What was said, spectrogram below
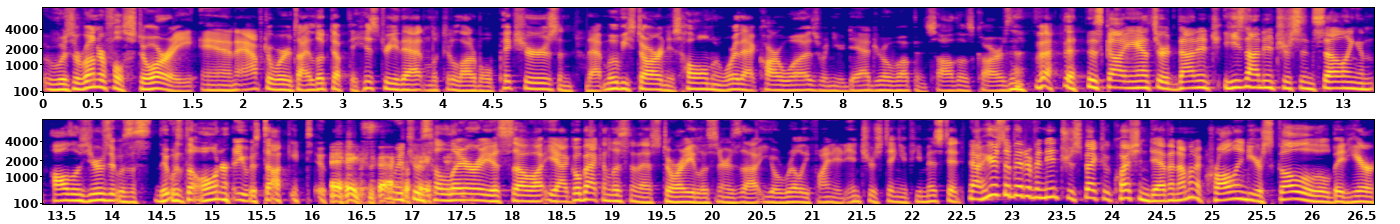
It was a wonderful story. And afterwards, I looked up the history of that and looked at a lot of old pictures and that movie star and his home and where that car was when your dad drove up and saw those cars. And the fact that this guy answered, not in, he's not interested in selling. And all those years, it was a, it was the owner he was talking to, exactly, which was hilarious. So uh, yeah, go back and listen to that story, listeners. Uh, you'll really find it interesting if you missed it. Now, here's a bit of an introspective question, Devin. I'm going to crawl into your skull a little bit here.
